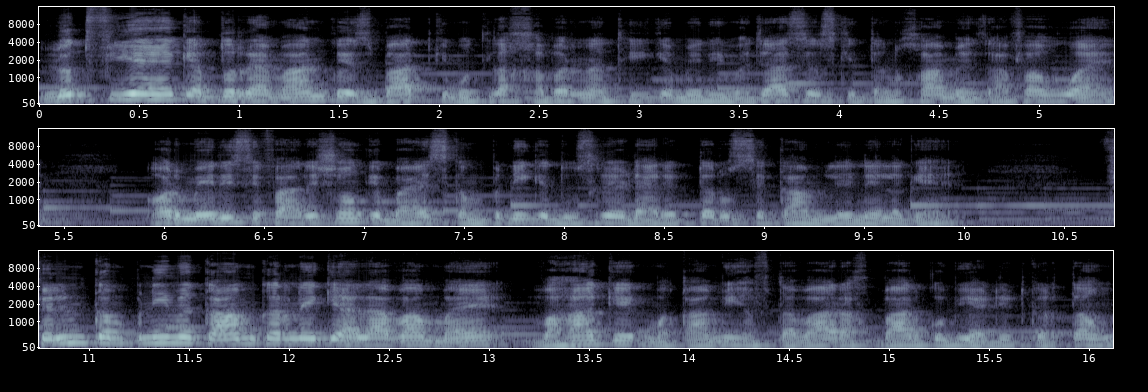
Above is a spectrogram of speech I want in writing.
لطف یہ ہے کہ عبد الرحمان کو اس بات کی مطلق خبر نہ تھی کہ میری وجہ سے اس کی تنخواہ میں اضافہ ہوا ہے اور میری سفارشوں کے باعث کمپنی کے دوسرے ڈائریکٹر اس سے کام لینے لگے ہیں۔ فلم کمپنی میں کام کرنے کے علاوہ میں وہاں کے ایک مقامی ہفتہ وار اخبار کو بھی ایڈٹ کرتا ہوں۔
